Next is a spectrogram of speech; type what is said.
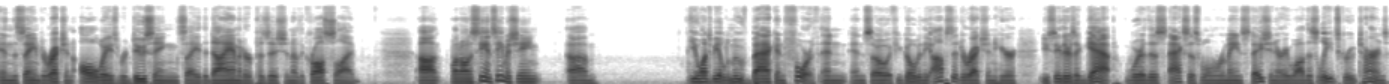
in the same direction, always reducing, say, the diameter position of the cross slide. Uh, but on a CNC machine, um, you want to be able to move back and forth. And, and so if you go in the opposite direction here, you see there's a gap where this axis will remain stationary while this lead screw turns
